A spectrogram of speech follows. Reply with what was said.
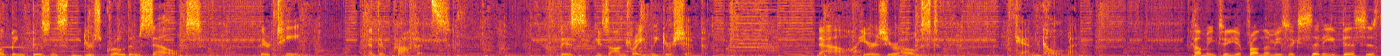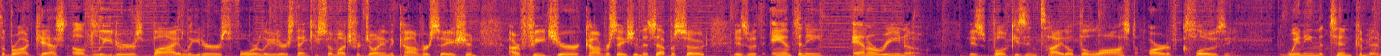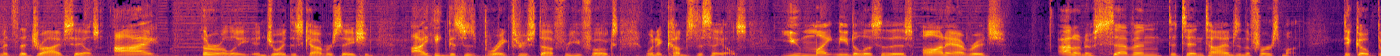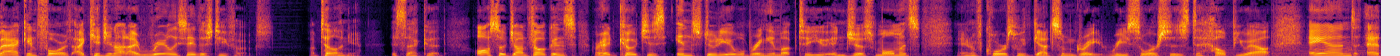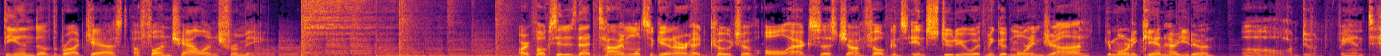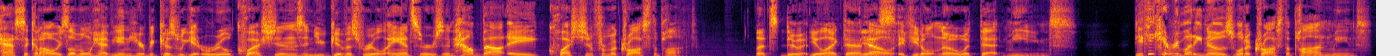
helping business leaders grow themselves, their team, and their profits. This is EntreLeadership. Now, here's your host, Ken Coleman. Coming to you from the Music City, this is the broadcast of Leaders by Leaders for Leaders. Thank you so much for joining the conversation. Our feature conversation this episode is with Anthony Iannarino. His book is entitled The Lost Art of Closing Winning the 10 Commitments That Drive Sales. I thoroughly enjoyed this conversation. I think this is breakthrough stuff for you folks when it comes to sales. You might need to listen to this on average, I don't know, seven to 10 times in the first month to go back and forth. I kid you not, I rarely say this to you folks. I'm telling you, it's that good. Also, John Felkins, our head coach, is in studio. We'll bring him up to you in just moments. And of course, we've got some great resources to help you out. And at the end of the broadcast, a fun challenge for me. All right, folks, it is that time once again. Our head coach of All Access, John Felkins, in studio with me. Good morning, John. Good morning, Ken. How are you doing? Oh, I'm doing fantastic. And I always love when we have you in here because we get real questions and you give us real answers. And how about a question from across the pond? Let's do it. You like that? Yes. Now, if you don't know what that means, do you think everybody knows what across the pond means?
